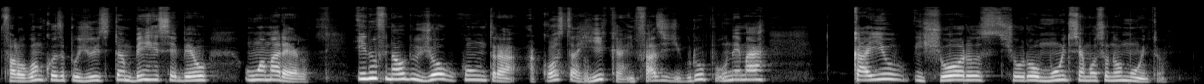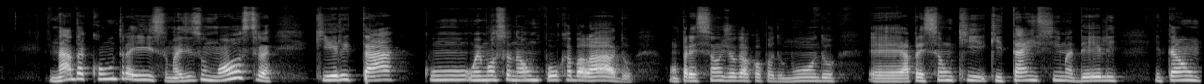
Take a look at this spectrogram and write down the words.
falou alguma coisa para o juiz e também recebeu um amarelo. E no final do jogo contra a Costa Rica, em fase de grupo, o Neymar caiu em choros, chorou muito, se emocionou muito. Nada contra isso, mas isso mostra que ele está com o emocional um pouco abalado, uma pressão de jogar a Copa do Mundo, é, a pressão que está em cima dele. Então,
